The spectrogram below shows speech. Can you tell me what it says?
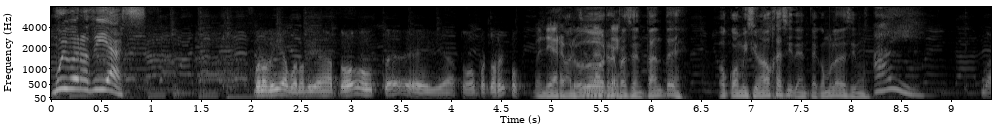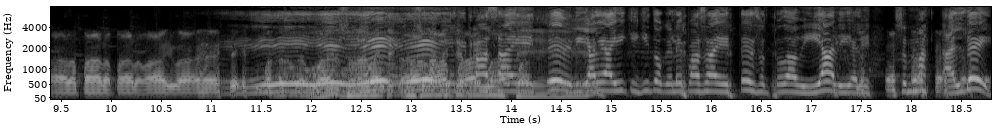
Muy buenos días. Buenos días, buenos días a todos ustedes y a todo Puerto Rico. Buen día, Saludos, representante. representante. O comisionado residente, ¿cómo le decimos? Ay. Para, para, para, vaya, vaya. Eh, Bueno, solamente- no eh, solamente ¿Qué le pasa a este? eh. Dígale ahí, Quiquito, ¿qué le pasa a este? Eso todavía, dígale. Eso es más tarde.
